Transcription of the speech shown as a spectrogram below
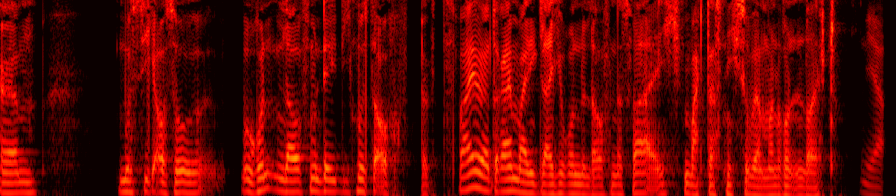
ähm, musste ich auch so Runden laufen. Ich musste auch glaub, zwei oder dreimal die gleiche Runde laufen. Das war, ich mag das nicht so, wenn man Runden läuft. Ja.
